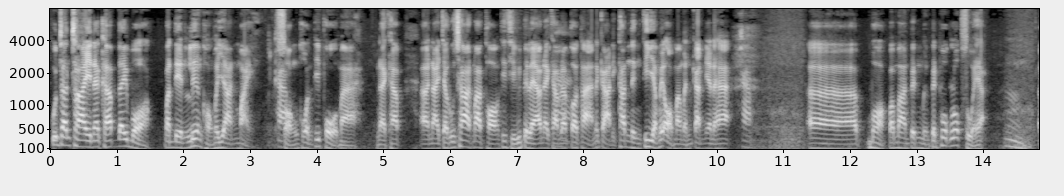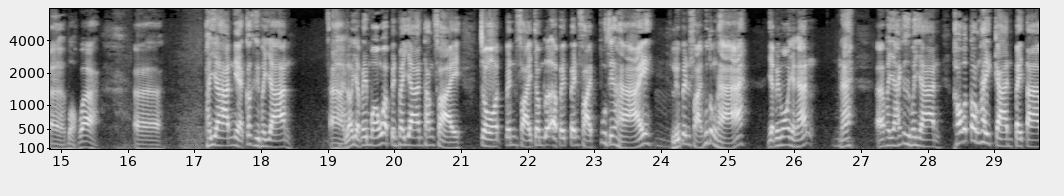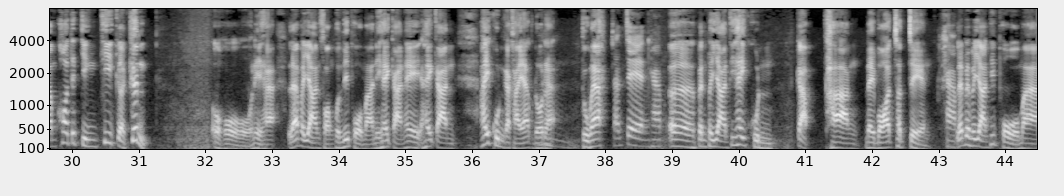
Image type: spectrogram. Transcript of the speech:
คุณชันชัยนะครับได้บอก ประเด็นเรื่องของพยานใหม่ครับสองคนที่โผล่มานะครับอ่านายจารุชาติมาสทองที่เสียชีวิตไปแล้วนะครับครับ แล้วก็ทหารอากาศอีกท่านหนึ่งที่ยังไม่ออกมาเหมือนกันเนี่ยนะฮะครับเอ่อบอกประมาณเป็นเหมือนเป็นพวกโลกสวยอะอืมเออบอกว่าเอ่อพยานเนี่ยก็คือพยานอ่าครับเราอย่าไปมองว่าเป็นพยานทางฝ่ายโจทย์เป็นฝ่ายจำเลยเอ่อเป็นเป็นฝ่ายผู้เสียหายอืมหรือเป็นฝ่ายผู้ต้องหา อย่าไปมองอย่างนั้นนะเอ่อพยานก็คือพยานเขาก็ต้องให้การไปตามข้อเท็จจริงที่เกิดขึ้น โอ้โหนี่ฮะและพยานสองคนที่โผล่มานี่ให้การให้ให้การให้คุณกับใครอะคุณโรสอะอืมถูกไหมชัดเจนครับเออเป็นพยานที่ให้คุณกับทางในบอสชัดเจนครับและเป็นพยานที่โผล่มา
